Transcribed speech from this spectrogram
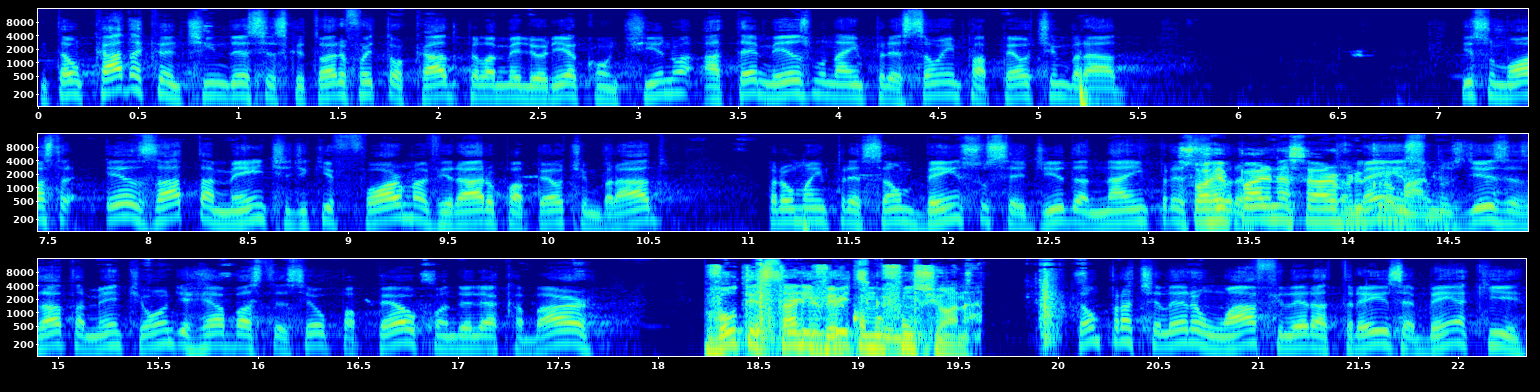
Então, cada cantinho desse escritório foi tocado pela melhoria contínua, até mesmo na impressão em papel timbrado. Isso mostra exatamente de que forma virar o papel timbrado para uma impressão bem sucedida na impressora. repare nessa árvore Também cromada. isso nos diz exatamente onde reabastecer o papel quando ele acabar. Vou testar e ver como funciona. Então, prateleira 1A, fileira 3 é bem aqui.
